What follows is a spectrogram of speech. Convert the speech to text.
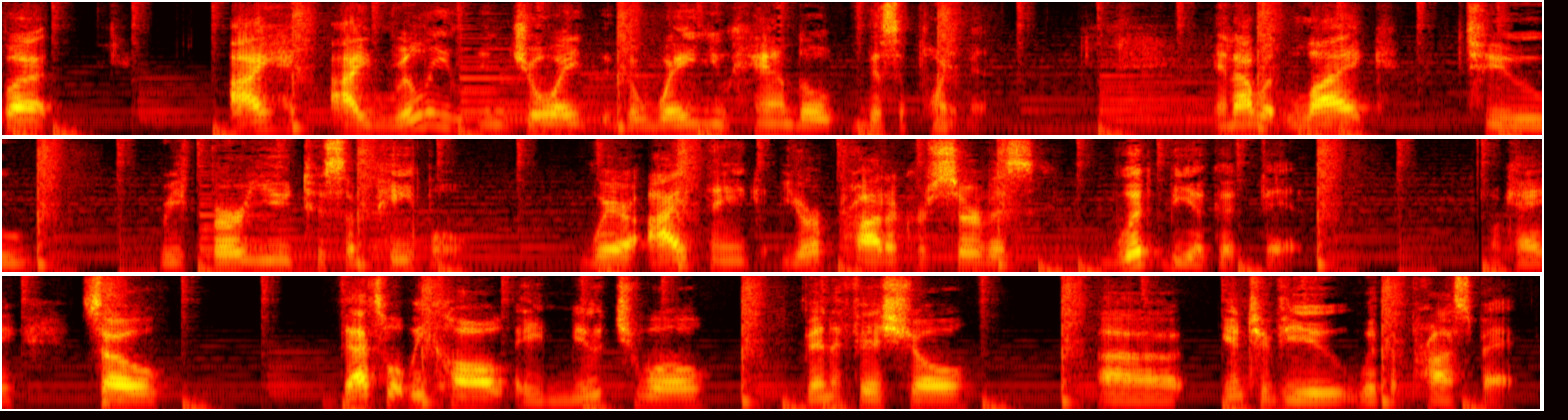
But I I really enjoyed the way you handled this appointment, and I would like to refer you to some people where I think your product or service would be a good fit. Okay, so that's what we call a mutual beneficial uh, interview with the prospect.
